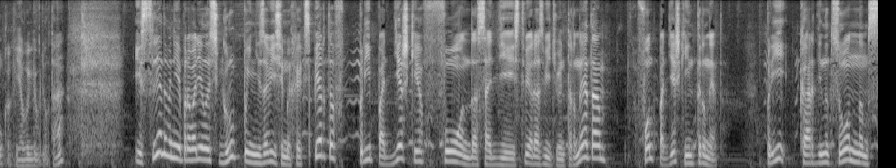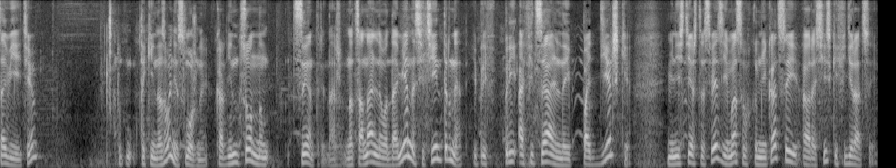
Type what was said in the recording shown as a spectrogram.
О, как я выговорил-то, а? Исследование проводилось группой независимых экспертов при поддержке Фонда содействия развитию интернета, Фонд поддержки интернета. При координационном совете, тут такие названия сложные, координационном центре даже национального домена сети интернет и при, при официальной поддержке Министерства связи и массовых коммуникаций Российской Федерации.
